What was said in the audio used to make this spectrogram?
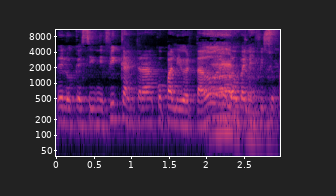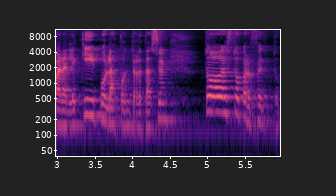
de lo que significa entrar a Copa Libertadores, los beneficios para el equipo, las contrataciones, todo esto perfecto.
